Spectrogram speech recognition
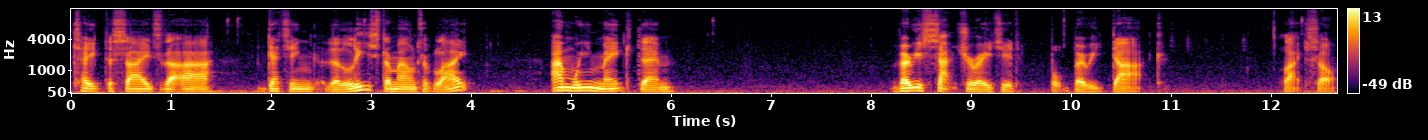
take the sides that are getting the least amount of light and we make them very saturated but very dark like so.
